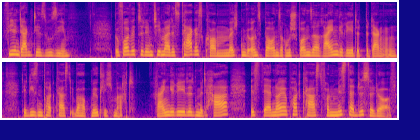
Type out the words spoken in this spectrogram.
Vielen Dank dir, Susi. Bevor wir zu dem Thema des Tages kommen, möchten wir uns bei unserem Sponsor Reingeredet bedanken, der diesen Podcast überhaupt möglich macht. Reingeredet mit H ist der neue Podcast von Mr. Düsseldorf.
